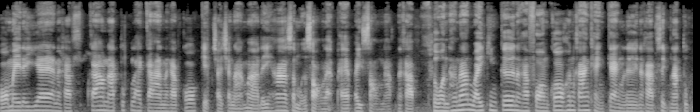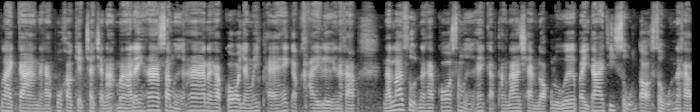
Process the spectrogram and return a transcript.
ก็ไม่ได้แย่นะครับ 9 นัดทุกรายการนะครับก็เก็บชัยชนะมาได้ 5 เสมอ 2 และแพ้ไป 2 นัดนะครับ ส่วนทางด้านไวกิงเกอร์นะครับฟอร์มก็ค่อนข้างแข็งแกร่งเลยนะครับ 10 นัดทุกุกรายการนะครับ พวกเขาเก็บชัยชนะมาได้ 5 เสมอ5นะครับก็ยังไม่แพ้ให้กับใครเลยนะครับนัดล่าสุดนะครับก็เสมอให้กับทางด้านแชมป์ล็อกลูเวอร์ไปได้ที่0ต่อ0นะครับ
